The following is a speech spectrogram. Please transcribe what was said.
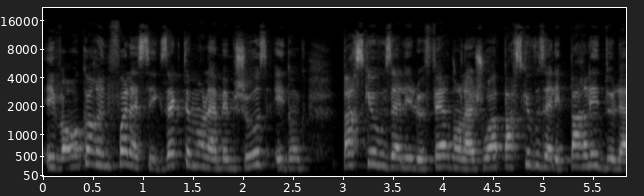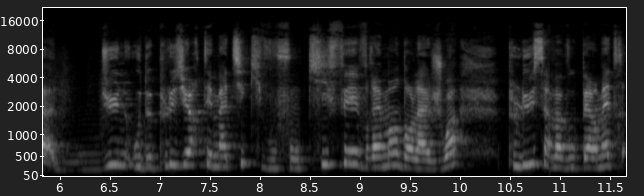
Et bien encore une fois, là c'est exactement la même chose. Et donc parce que vous allez le faire dans la joie, parce que vous allez parler de la d'une ou de plusieurs thématiques qui vous font kiffer vraiment dans la joie, plus ça va vous permettre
